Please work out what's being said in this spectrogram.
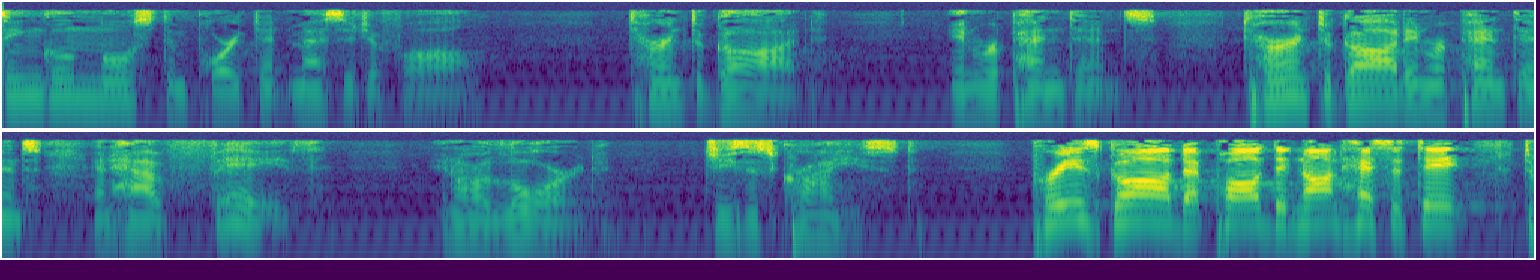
single most important message of all turn to God in repentance. Turn to God in repentance and have faith in our Lord Jesus Christ. Praise God that Paul did not hesitate to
